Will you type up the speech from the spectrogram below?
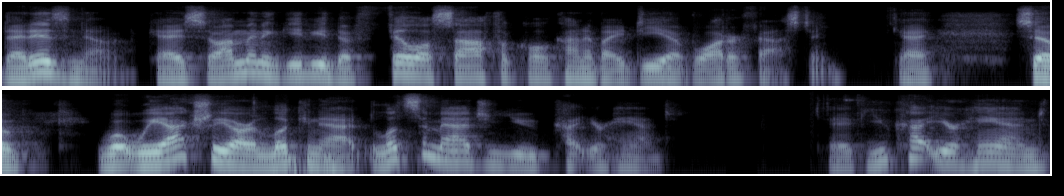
that is known. Okay. So I'm going to give you the philosophical kind of idea of water fasting. Okay. So what we actually are looking at, let's imagine you cut your hand. Okay? If you cut your hand,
